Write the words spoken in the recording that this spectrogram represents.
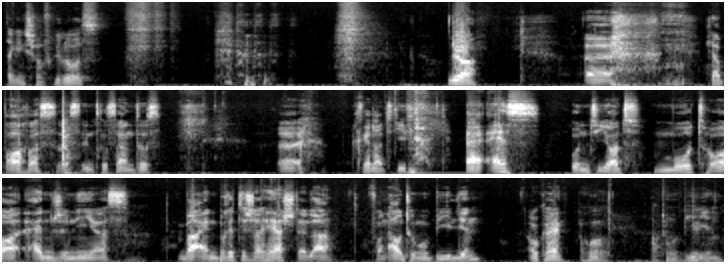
Da ging es schon früh los. Ja. Äh, ich habe auch was, was Interessantes. Äh, relativ. Äh, S und J Motor Engineers war ein britischer Hersteller von Automobilien. Okay. Oh. Automobilien.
